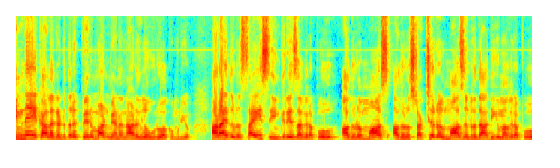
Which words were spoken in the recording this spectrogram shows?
இன்னைய காலகட்டத்தில் பெரும்பான்மையான நாடுகளை உருவாக்க முடியும். ஆனால் இதோட சைஸ் இன்க்ரீஸ் ஆகுறப்போ அதோட மாஸ் அதோட ஸ்ட்ரக்சரல் மாஸ்ன்றது அதிகமாகிறப்போ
